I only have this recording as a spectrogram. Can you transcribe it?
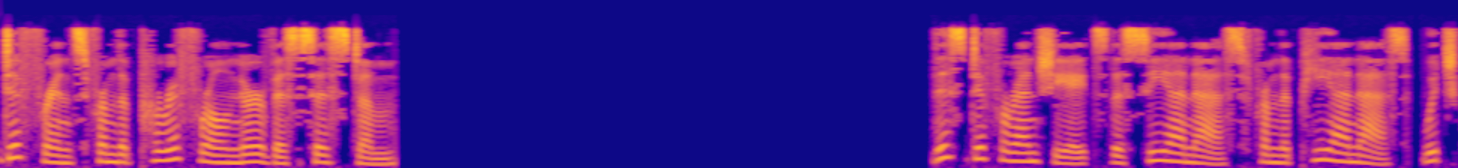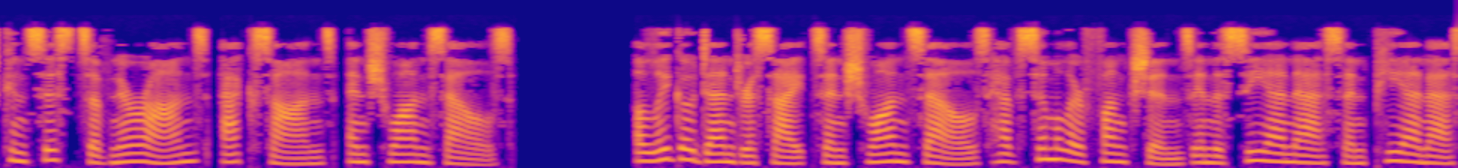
Difference from the peripheral nervous system This differentiates the CNS from the PNS, which consists of neurons, axons, and Schwann cells. Oligodendrocytes and Schwann cells have similar functions in the CNS and PNS,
